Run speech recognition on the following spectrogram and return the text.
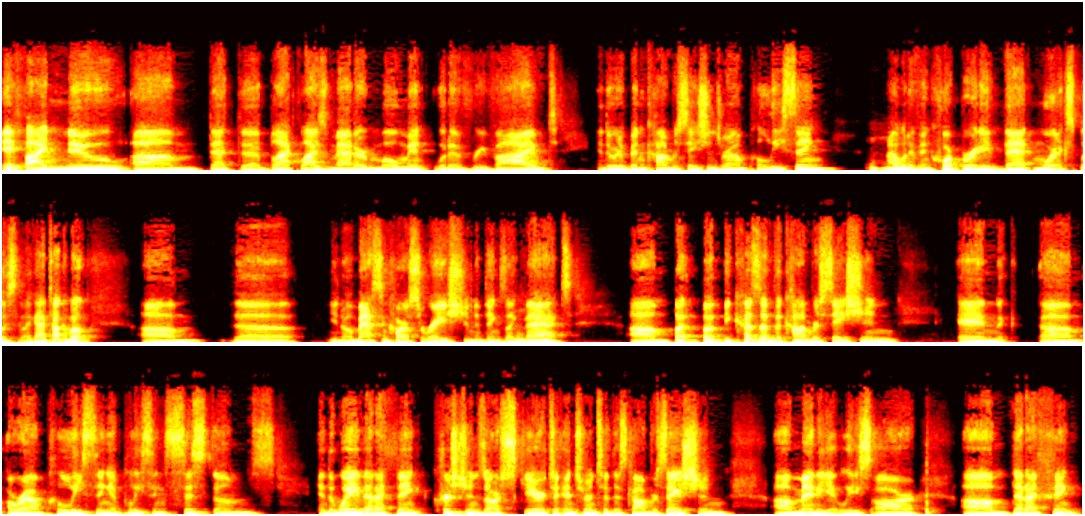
if I knew um, that the Black Lives Matter moment would have revived and there would have been conversations around policing, mm-hmm. I would have incorporated that more explicitly. Like I talk about um, the you know mass incarceration and things like mm-hmm. that, um, but but because of the conversation and um, around policing and policing systems and the way that I think Christians are scared to enter into this conversation, uh, many at least are, um, that I think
